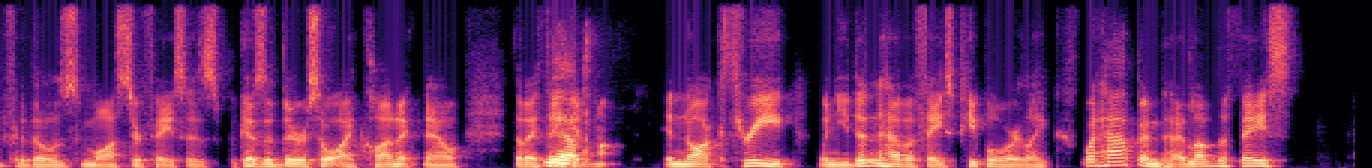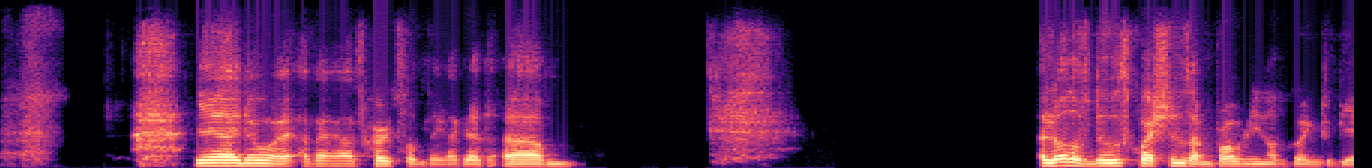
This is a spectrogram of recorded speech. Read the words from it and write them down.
for those monster faces? Because they're so iconic now that I think yeah. in, in Knock Three, when you didn't have a face, people were like, "What happened? I love the face." Yeah, I know. I've, I've heard something like that. Um, a lot of those questions I'm probably not going to be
